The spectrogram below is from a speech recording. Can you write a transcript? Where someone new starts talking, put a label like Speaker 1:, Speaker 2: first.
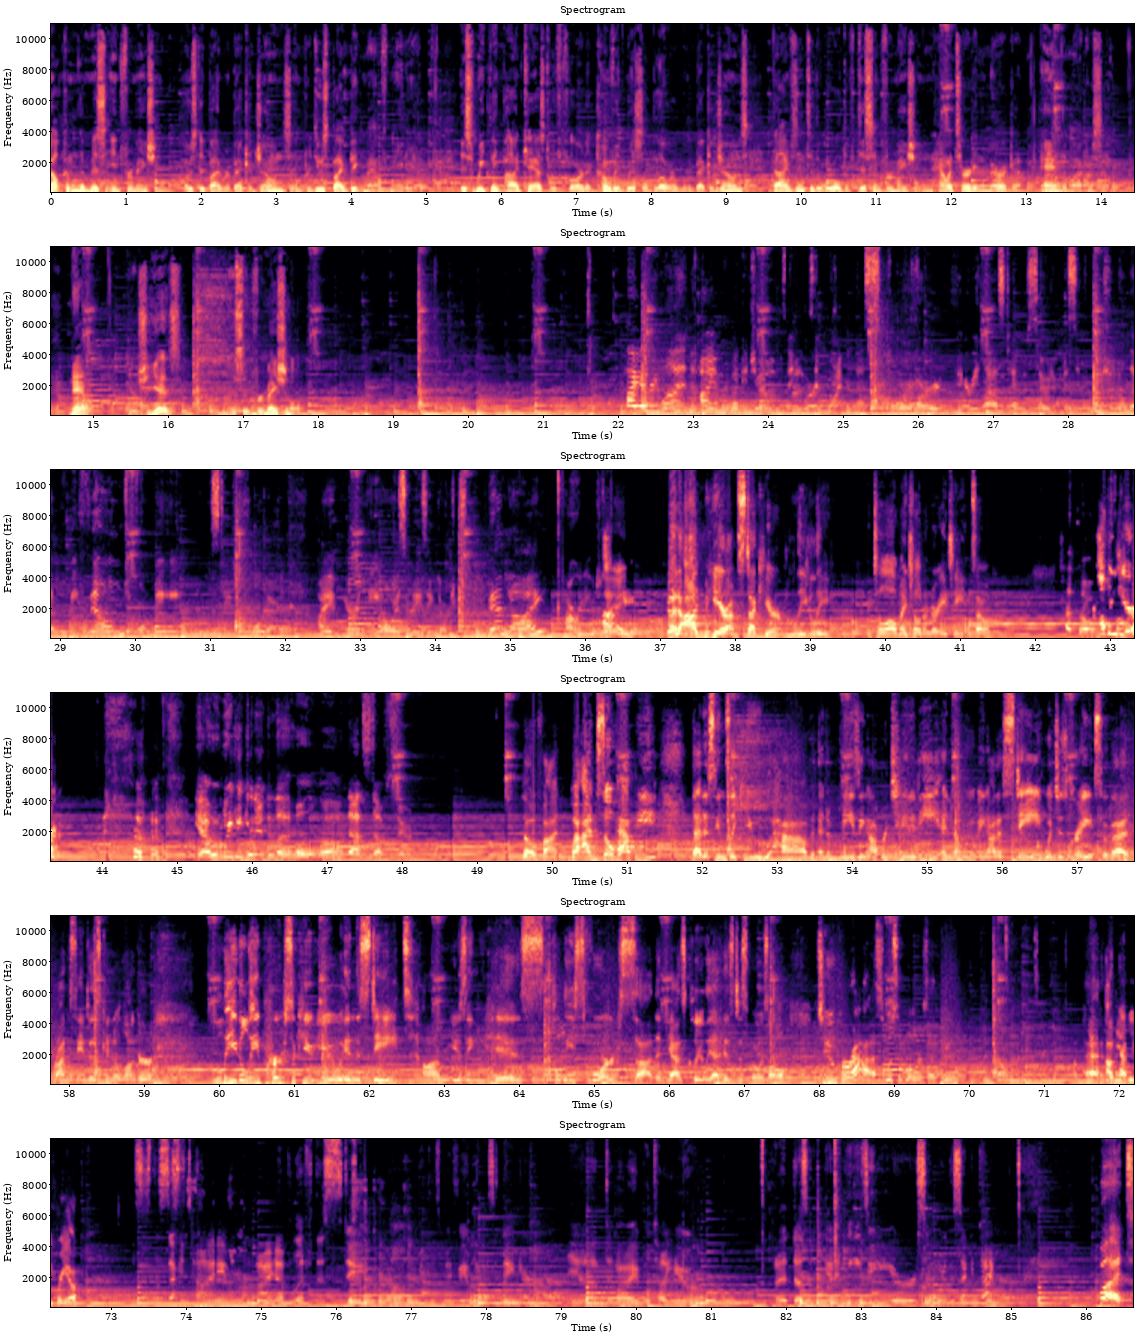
Speaker 1: Welcome to Miss Informational, hosted by Rebekah Jones and produced by Big Mouth Media. This weekly podcast with Florida COVID whistleblower Rebekah Jones dives into the world of disinformation and how it's hurting America and democracy. Now, here she is,
Speaker 2: Miss Informational. I'm stuck here legally until all my children are 18. So
Speaker 3: That's all.
Speaker 2: I'll be here.
Speaker 3: yeah, we, we can get into the whole uh, that stuff soon.
Speaker 2: So fun. But I'm so happy that it seems like you have an amazing opportunity and you're moving out of state, which is great so that Ron DeSantis can no longer legally persecute you in the state um, using his police force uh, that he has clearly at his disposal to harass whistleblowers like you. I'm, I'm happy for you.
Speaker 3: This is the second time I have left this state um, because my family was in danger, and I will tell you, that it doesn't get any easier somewhere the second time. But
